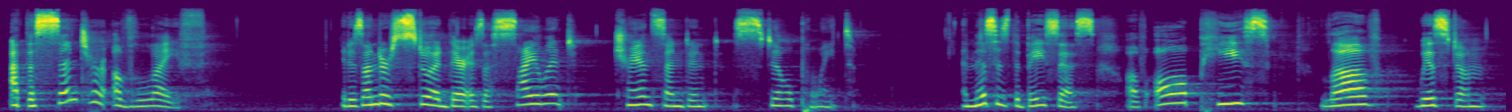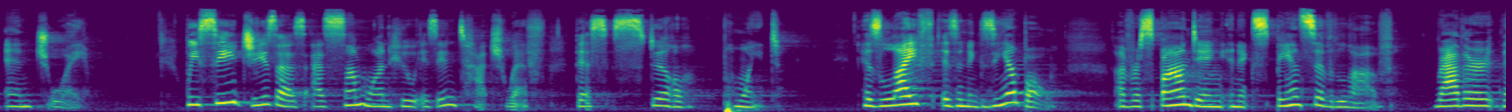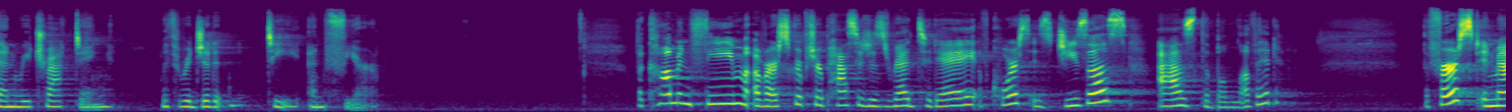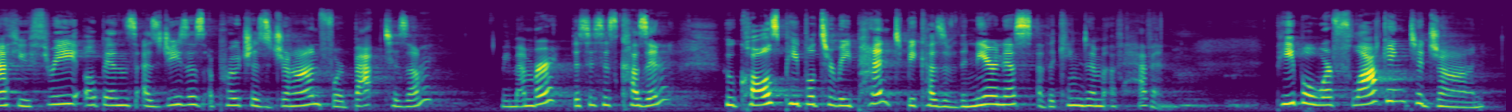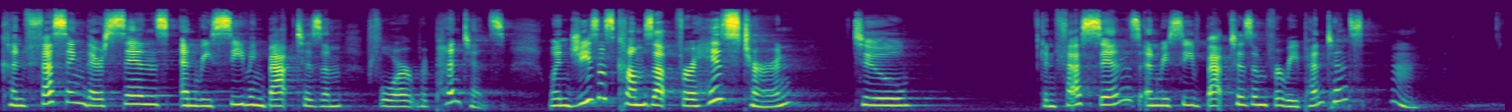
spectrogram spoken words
at the center of life, it is understood there is a silent, transcendent, still point. And this is the basis of all peace, love, wisdom, and joy. We see Jesus as someone who is in touch with this still point. His life is an example of responding in expansive love rather than retracting with rigidity and fear. The common theme of our scripture passages read today, of course, is Jesus as the beloved the first in Matthew 3 opens as Jesus approaches John for baptism. Remember, this is his cousin who calls people to repent because of the nearness of the kingdom of heaven. People were flocking to John, confessing their sins and receiving baptism for repentance. When Jesus comes up for his turn to confess sins and receive baptism for repentance, Hmm.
